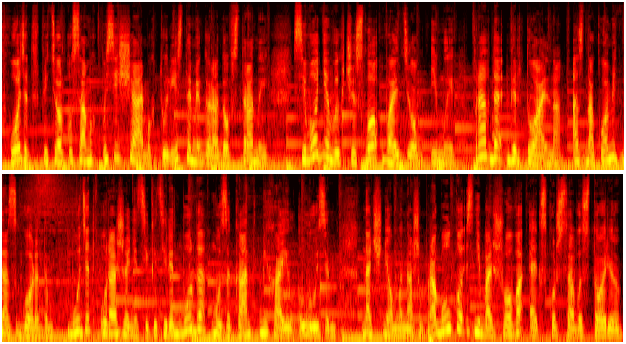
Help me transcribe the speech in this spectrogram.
Входит в пятерку самых посещаемых туристами городов страны. Сегодня в их число войдем и мы. Правда, виртуально. Ознакомить нас с городом будет уроженец Екатеринбурга, музыкант Михаил Лузин. Начнем мы нашу прогулку с небольшого экскурса в историю.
